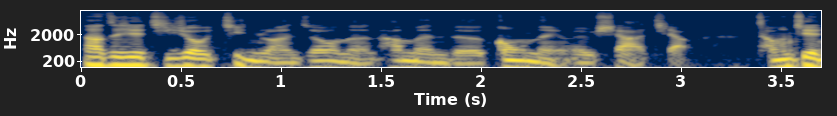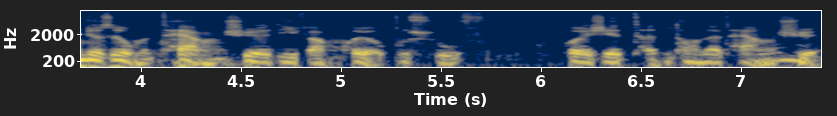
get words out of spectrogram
那这些肌肉痉挛之后呢，它们的功能也会下降。常见就是我们太阳穴的地方会有不舒服，会有一些疼痛在太阳穴，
